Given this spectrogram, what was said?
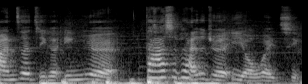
完这几个音乐，大家是不是还是觉得意犹未尽？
